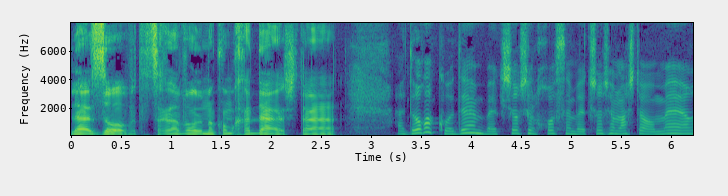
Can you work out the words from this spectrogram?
לעזוב, אתה צריך לעבור למקום חדש, אתה... הדור הקודם, בהקשר של חוסן, בהקשר של מה שאתה אומר,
